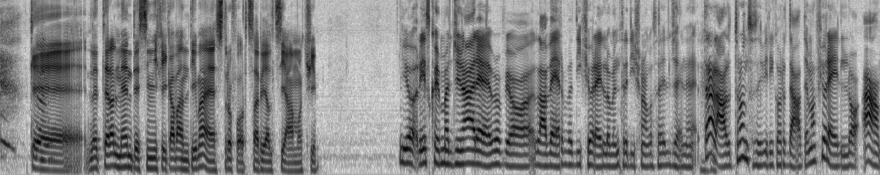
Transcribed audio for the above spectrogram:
che letteralmente significa avanti maestro, forza rialziamoci. Io riesco a immaginare proprio la verve di Fiorello mentre dice una cosa del genere. Tra l'altro, non so se vi ricordate, ma Fiorello ha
